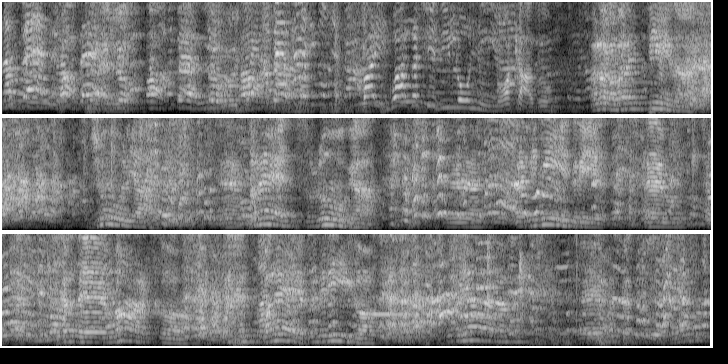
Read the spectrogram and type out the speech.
l'appello. Appello, appello, Vabbè, di nomi a guardaci e dillo ognuno, a caso. Allora, Valentina, Giulia, eh, Lorenzo, Luca, eh, eh, Dimitri, ehm, eh, Marco, Valeria, Federico, Adriana, eh, aspetta, Adriana,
